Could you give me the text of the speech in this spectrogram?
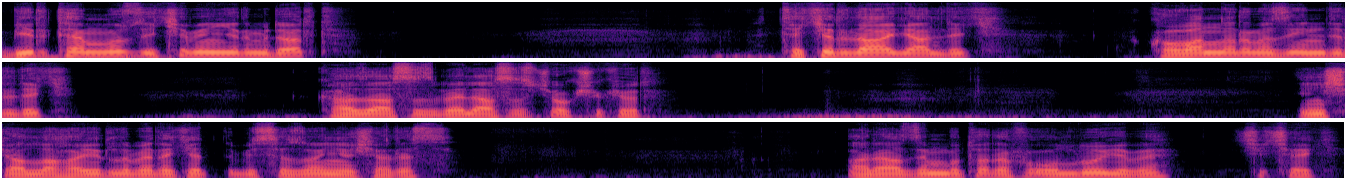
1 Temmuz 2024 Tekirdağ'a geldik. Kovanlarımızı indirdik. Kazasız belasız çok şükür. İnşallah hayırlı bereketli bir sezon yaşarız. Arazim bu tarafı olduğu gibi çiçek.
